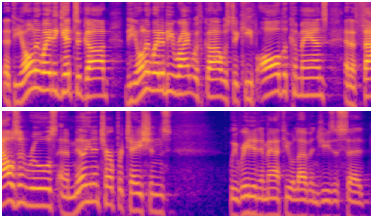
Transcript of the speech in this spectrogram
that the only way to get to God, the only way to be right with God was to keep all the commands and a thousand rules and a million interpretations? We read it in Matthew 11. Jesus said,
